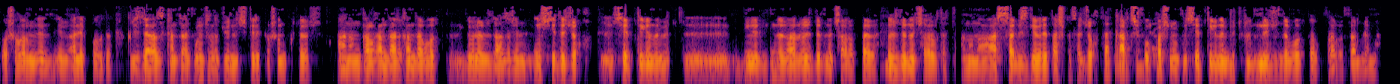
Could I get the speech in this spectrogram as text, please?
ошолор менен эми алек болуп атат бизде азыр контракт боюнча эле жөнөтүш керек ошону күтөбүз. Анан калгандары кандай болот көрөбүз. Да азыр эми эч жерде жок. Себеп дегенде бүт э, дүйнө баары өздөрүнөн чыгарып атпайбы өздөрүнөн чыгарып атат анан ачса бизге берет ачпаса жок да тартыш болуп калышы мүмкүн. Себеп дегенде бүткүл дүйнө жүзүндө болуп атпайбы? Проблема.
